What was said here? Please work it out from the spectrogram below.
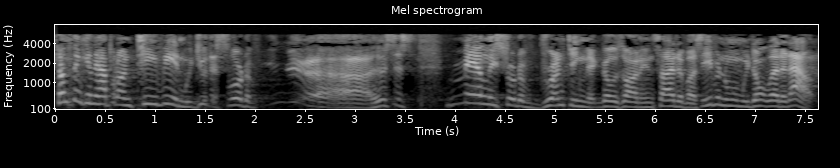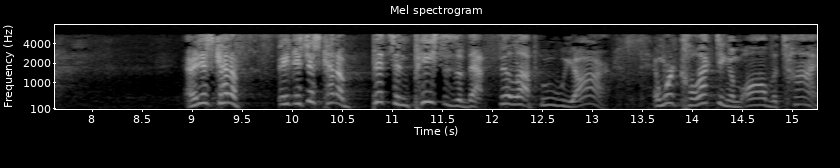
something can happen on TV, and we do this sort of, yeah, there's this manly sort of grunting that goes on inside of us, even when we don't let it out. And it just kind of, it's just kind of bits and pieces of that fill up who we are, and we're collecting them all the time.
